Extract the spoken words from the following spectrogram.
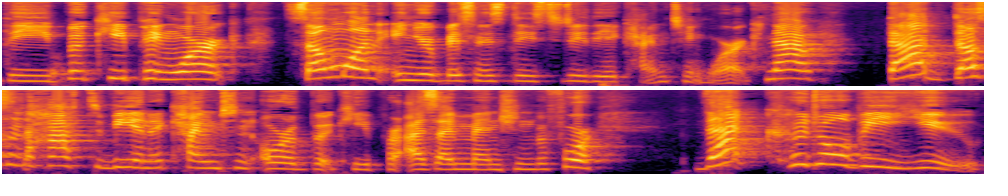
the bookkeeping work, someone in your business needs to do the accounting work. Now, that doesn't have to be an accountant or a bookkeeper, as I mentioned before. That could all be you.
